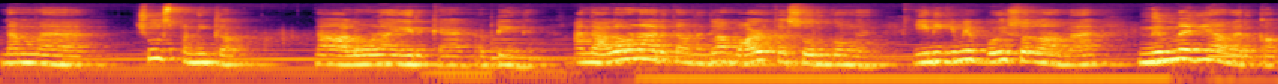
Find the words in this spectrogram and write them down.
நம்ம சூஸ் பண்ணிக்கலாம். நான் அலோனாக இருக்கேன் அப்படின்னு. அந்த அலோனாக இருக்கவனுக்குலாம் வாழ்க்கை சொர்க்கங்க. இன்றைக்குமே பொய் சொல்லாமல் நிம்மதியாக அவன் இருக்கான்.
